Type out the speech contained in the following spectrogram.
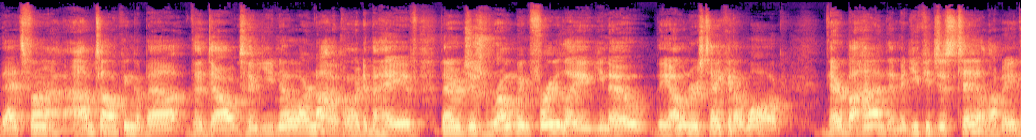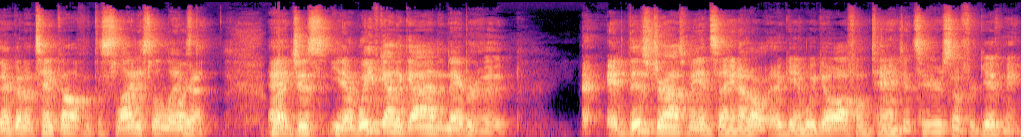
that's fine i'm talking about the dogs who you know are Oh. not going to behave that are just roaming freely you know the owner's taking a walk they're behind them and you can just tell i mean they're going to take off at the slightest little Oh, yeah. instant and it just you know we've got a guy in the neighborhood and this drives me insane. I don't. Again, we go off on tangents here, so forgive me.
